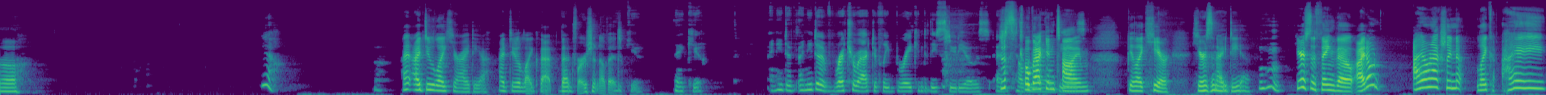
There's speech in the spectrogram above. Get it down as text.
Uh. Yeah. I I do like your idea. I do like that that version of it. Thank you. Thank you. I need to I need to retroactively break into these studios and Just go back in ideas. time. Be like, "Here. Here's an idea." Mhm. Here's the thing though. I don't I don't actually know like I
